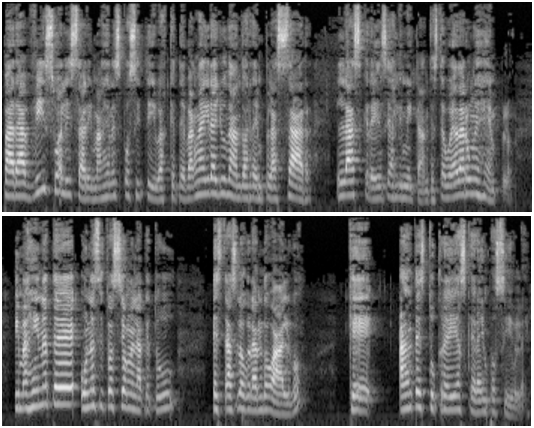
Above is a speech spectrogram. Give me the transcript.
para visualizar imágenes positivas que te van a ir ayudando a reemplazar las creencias limitantes. Te voy a dar un ejemplo. Imagínate una situación en la que tú estás logrando algo que antes tú creías que era imposible.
